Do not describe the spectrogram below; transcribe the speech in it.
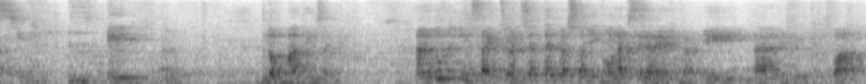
classique et normal inside turn. Un double inside turn, certaines personnes vont l'accélérer et 1 et 2, 3,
